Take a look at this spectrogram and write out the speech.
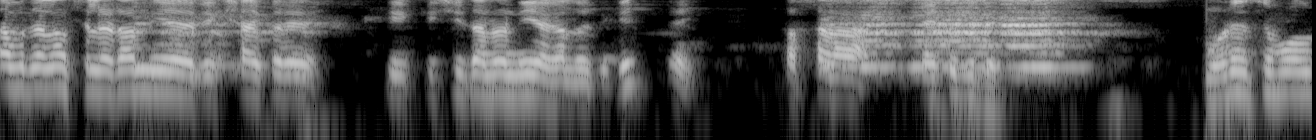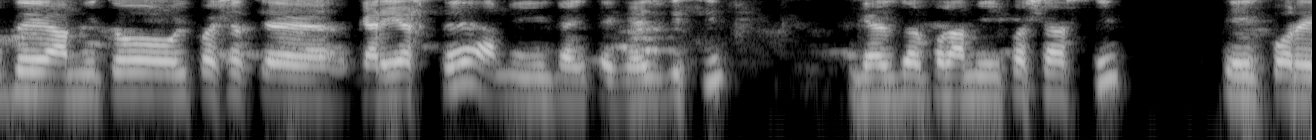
তারপর দেখলাম ছেলেটা নিয়ে রিক্সায় করে কৃষি যেন নিয়ে গেল ওদিকে এই তাছাড়া এইটুকু দেখছি। ঘটেছে বলতে আমি তো ওই পাশে গাড়ি আসছে আমি গাড়িতে গ্যাস দিছি। গ্যাস দেওয়ার পর আমি এই পাশে আসছি। এরপরে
